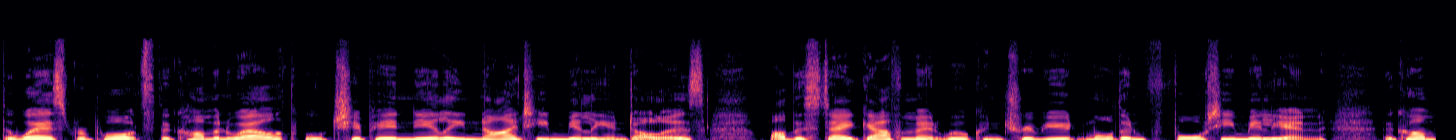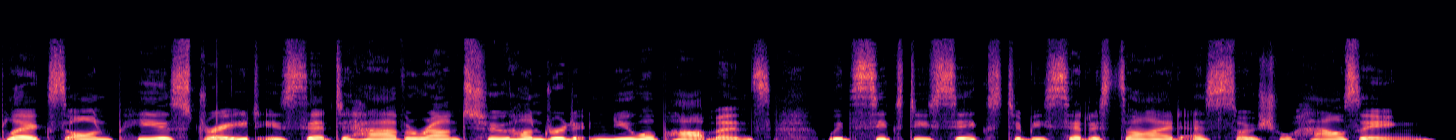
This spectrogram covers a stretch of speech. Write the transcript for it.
The West reports the Commonwealth will chip in nearly $90 million, while the state government will contribute more than 40 million. The complex on Pier Street is set to have around 200 new apartments, with 66 to be set aside as social housing.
